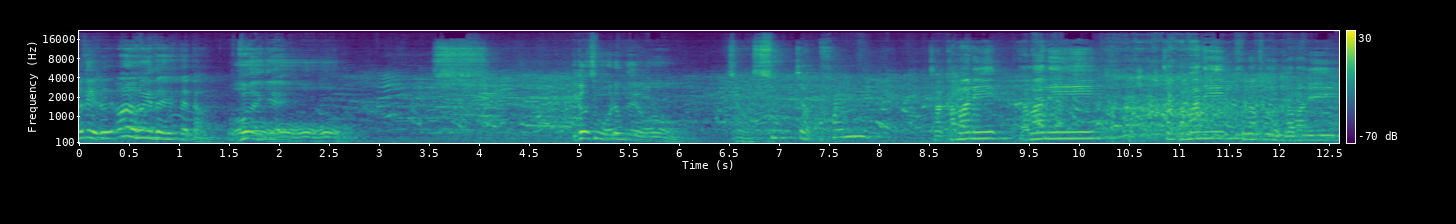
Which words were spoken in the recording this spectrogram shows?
어디, 어디, 어, 거기 됐다, 됐다. 어, 뭐야, 이게? 오, 오, 오. 이거 좀 어렵네요. 자, 숫자 8. 자, 가만히, 가만히. 자, 가만히. 손 앞으로 가만히.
